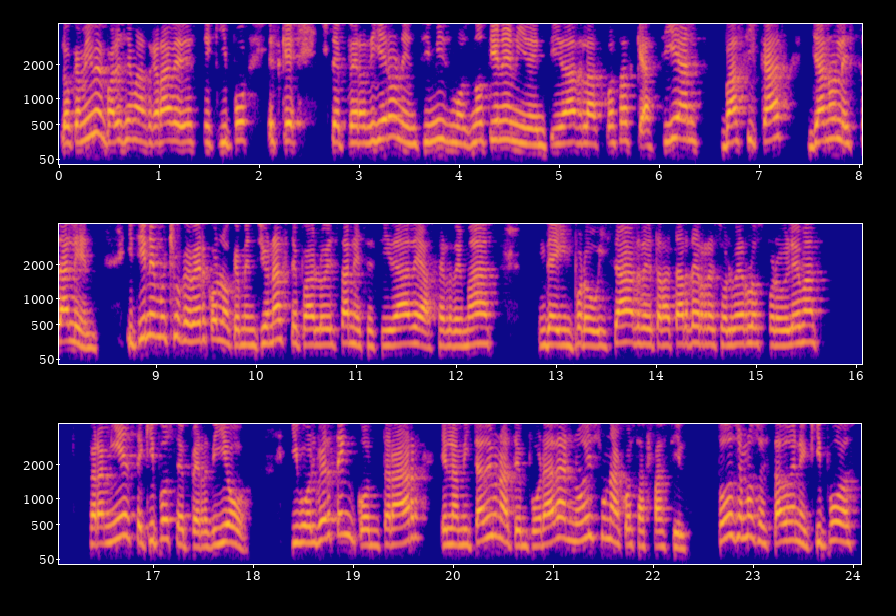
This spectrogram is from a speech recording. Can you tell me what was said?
Lo que a mí me parece más grave de este equipo es que se perdieron en sí mismos, no tienen identidad, las cosas que hacían básicas ya no les salen. Y tiene mucho que ver con lo que mencionaste, Pablo, esta necesidad de hacer de más, de improvisar, de tratar de resolver los problemas. Para mí este equipo se perdió y volverte a encontrar en la mitad de una temporada no es una cosa fácil. Todos hemos estado en equipos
